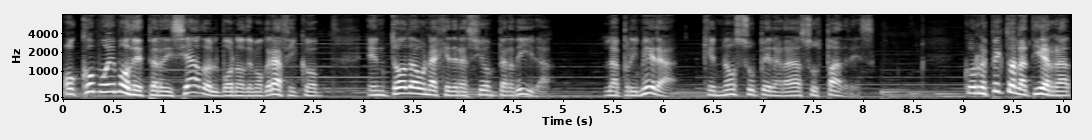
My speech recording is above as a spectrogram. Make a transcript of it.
o cómo hemos desperdiciado el bono demográfico en toda una generación perdida, la primera que no superará a sus padres. Con respecto a la tierra,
